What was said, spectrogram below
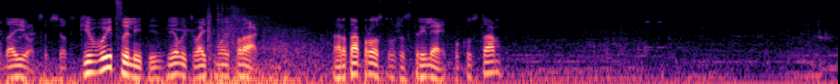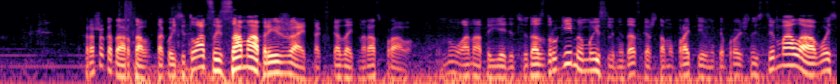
Удается все-таки выцелить и сделать восьмой фраг. Арта просто уже стреляет по кустам. Хорошо, когда арта в такой ситуации сама приезжает, так сказать, на расправу. Ну, она-то едет сюда с другими мыслями, да, скажет, там у противника прочности мало, а авось,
